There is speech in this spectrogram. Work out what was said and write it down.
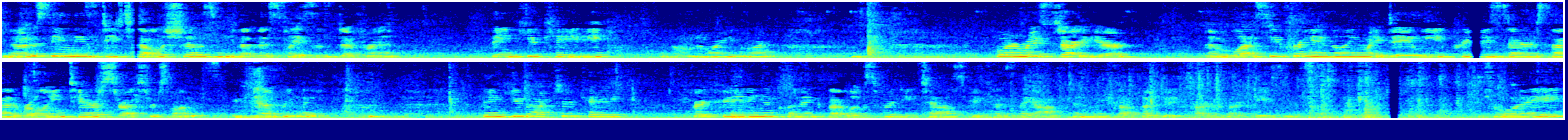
Noticing these details shows me that this place is different. Thank you, Katie. I don't know where you are. For my start here. And bless you for handling my daily pre set rolling tear stress response every day. Thank you, Dr. K, for creating a clinic that looks for details because they often make up a big part of our cases. Joy,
